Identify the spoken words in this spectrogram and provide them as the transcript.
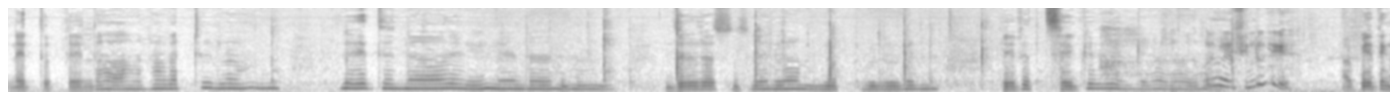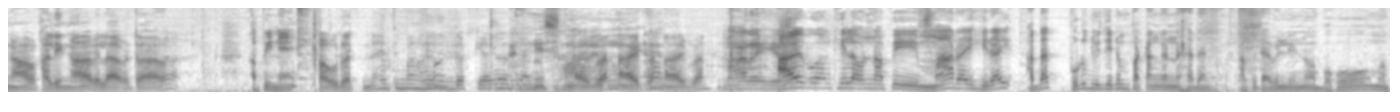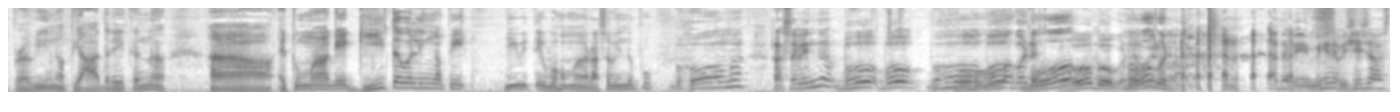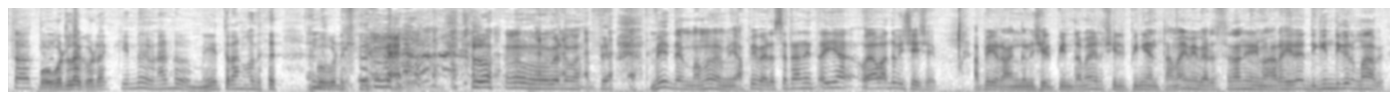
නෙතු පෙලාරවටලා ලෙදනාවෙන්නද දුරස්වෙලා නොපුළුවෙන්න පිරුත්සෙගලා සිින්දුගේ අපි ඉතින් ආව කලින් ආ වෙලාවටාව අපි නෑ කවුරත් නෑ ඉතින් මම ඉදක් කියන්න අයිබන් අයිබන් අයිබන් මාරය ආයබුවන් කියලා ඔන්න අපි මාරයි හිරයි අදත් පුරුදු විදිටම පටන්ගන්න හැදැන අපිට ඇවිල් ඉන්නවා බොහෝම ප්‍රවීණ අපි ආදරය කරන එතුමාගේ ගීතවලින් අපි ජීවිතය බොහොම රසවිඳපු බොහෝම රසවින්ද බොහෝ බෝ බොහෝ බෝ ගොඩ. ඕ බෝගොඩ බෝගොඩ අද මේ විශේෂ අවස්ථාවත් බෝගොඩලා ගොඩක් ඉන්න වනට මේ තරම් හොඳ බෝගොඩ ඕගට මහත්තය. මේ දැ මම අපි වැඩසටනත් අය ඔයාවද විශේෂය. අපේ රංගන ශිල්පින් තමයි ශිල්පිනියන් තමයි මේ වැඩසටන මාරහිර දිගින් දිකර මාව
